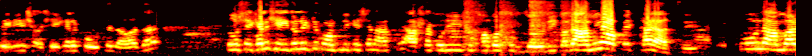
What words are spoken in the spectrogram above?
পেরিয়ে সেইখানে পৌঁছে যাওয়া যায়। তো সেখানে সেই জন্য একটু কমপ্লিকেশন আছে। আশা করি একটু খবর খুব জলদি তবে আমিও অপেক্ষায় আছি। নতুন আমার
